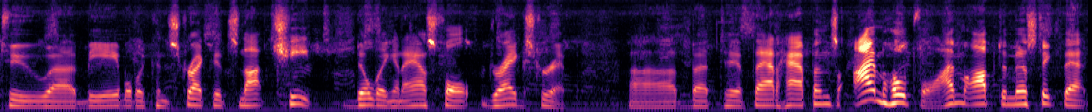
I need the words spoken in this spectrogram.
to uh, be able to construct. It's not cheap building an asphalt drag strip. Uh, but if that happens, I'm hopeful. I'm optimistic that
